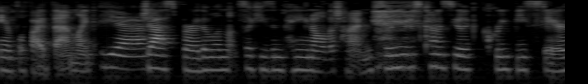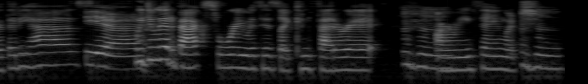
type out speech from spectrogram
amplified them. Like Yeah. Jasper, the one looks like he's in pain all the time. So you just kind of see like a creepy stare that he has. Yeah. We do get a backstory with his like Confederate Mhm. army thing, which Mhm.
